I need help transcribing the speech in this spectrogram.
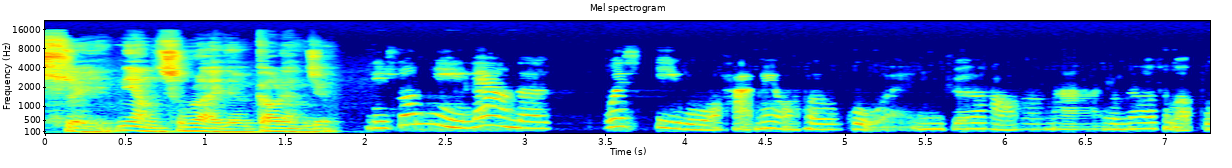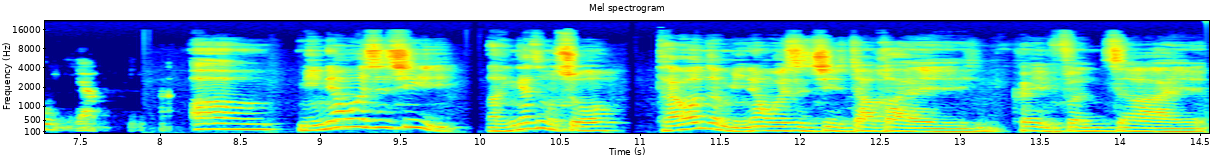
水酿出来的高粱酒。你说米酿的威士忌我还没有喝过哎，你觉得好喝吗？有没有什么不一样的地方？啊、米酿威士忌啊、应该这么说，台湾的米酿威士忌大概可以分在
